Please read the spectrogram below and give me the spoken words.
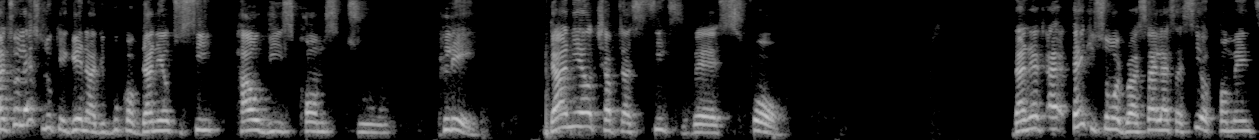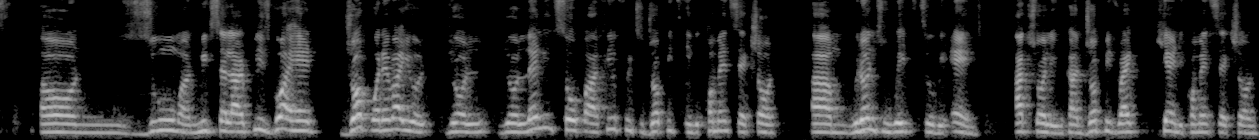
And so let's look again at the book of Daniel to see how this comes to play. Daniel chapter 6, verse 4. Daniel, uh, thank you so much, Brother Silas. I see your comments on Zoom and Mixlr. Please go ahead, drop whatever you're, you're, you're learning so far. Feel free to drop it in the comment section um, we don't need to wait till the end. Actually, we can drop it right here in the comment section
